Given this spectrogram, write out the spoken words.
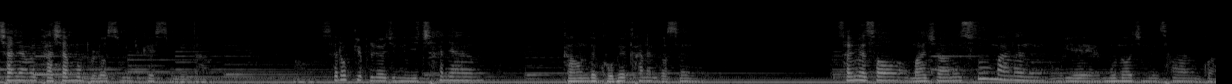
찬양을 다시 한번 불렀으면 좋겠습니다. 어, 새롭게 불려지는 이 찬양 가운데 고백하는 것은 삶에서 마주하는 수많은 우리의 무너지는 상황과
